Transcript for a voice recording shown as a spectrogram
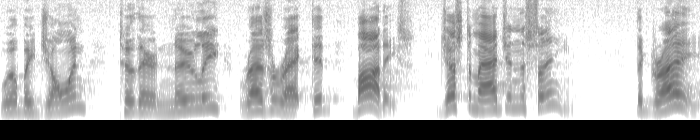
will be joined to their newly resurrected bodies. Just imagine the scene the graves.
